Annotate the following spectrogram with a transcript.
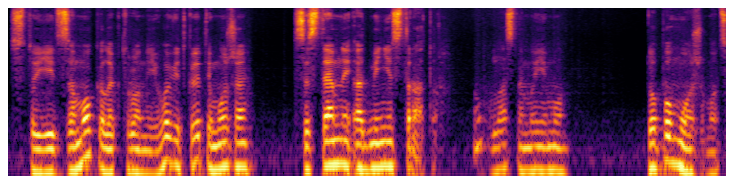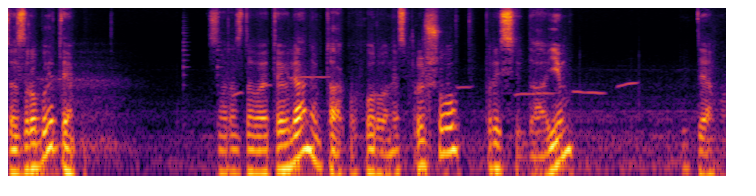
стоїть замок електронний. Його відкрити може системний адміністратор. Ну, власне, ми йому допоможемо це зробити. Зараз давайте глянемо. Так, охоронець пройшов. Присідаємо. Йдемо.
